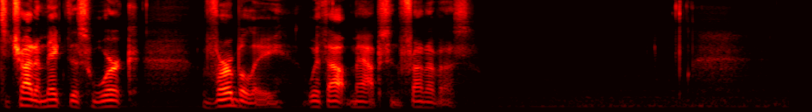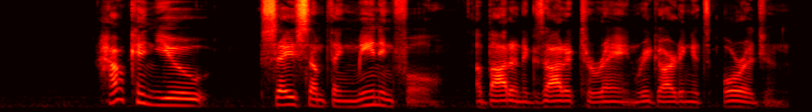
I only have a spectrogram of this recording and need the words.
to try to make this work verbally without maps in front of us. how can you say something meaningful about an exotic terrane regarding its origin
